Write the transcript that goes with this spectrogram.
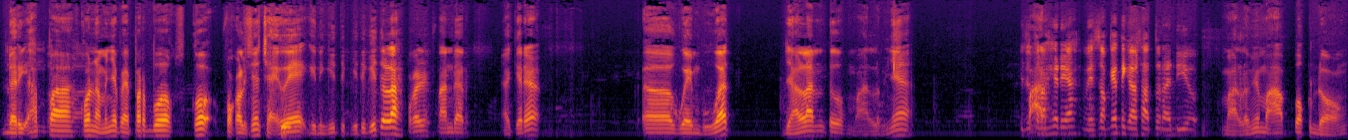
dari apa? Kok namanya paperbox? Kok vokalisnya cewek? Gini gitu gitu gitulah pokoknya standar. Akhirnya eh, gue yang buat jalan tuh malamnya itu terakhir ya besoknya tinggal satu radio malamnya mabok dong.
